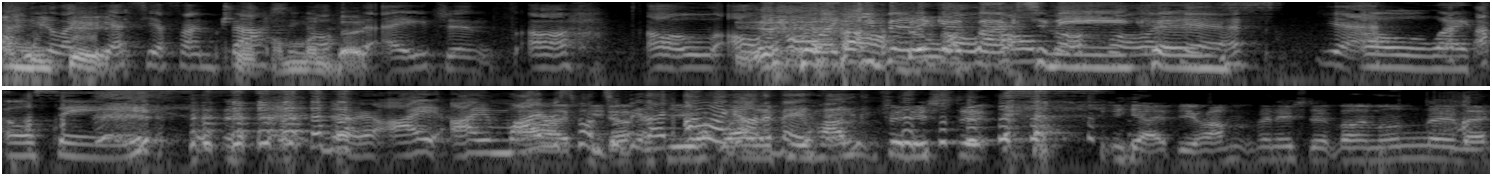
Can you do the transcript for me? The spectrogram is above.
and And we like, did. yes, yes, I'm talk on off the agents. Uh, I'll, I'll, Yeah. Like, you better I'll get back hold to me, while I can. 'cause yeah. Oh, like I'll see. no, I, I, my if response would be like, if you- oh my well, god, if you amazing. hadn't finished it, yeah, if you haven't finished it by Monday, then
